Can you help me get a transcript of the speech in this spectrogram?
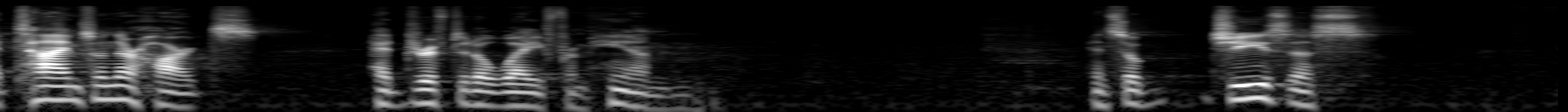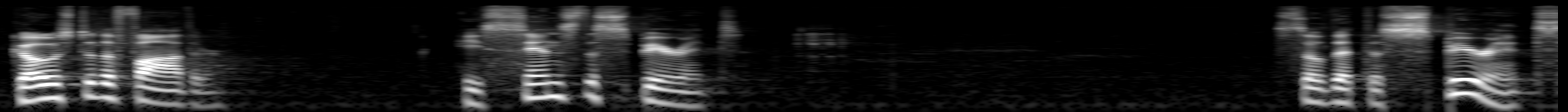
at times when their hearts had drifted away from Him. And so Jesus goes to the Father, He sends the Spirit so that the Spirit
